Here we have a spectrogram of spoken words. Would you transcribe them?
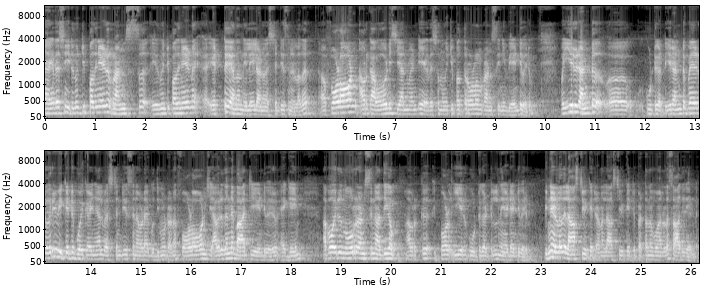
ഏകദേശം ഇരുന്നൂറ്റി പതിനേഴ് റൺസ് ഇരുന്നൂറ്റി പതിനേഴിന് എട്ട് എന്ന നിലയിലാണ് വെസ്റ്റ് ഇൻഡീസിനുള്ളത് ഫോളോ ഓൺ അവർക്ക് അവോയ്ഡ് ചെയ്യാൻ വേണ്ടി ഏകദേശം നൂറ്റി പത്തോളം റൺസ് ഇനി വേണ്ടിവരും അപ്പൊ ഈ ഒരു രണ്ട് കൂട്ടുകെട്ട് ഈ രണ്ട് പേരുടെ ഒരു വിക്കറ്റ് പോയി കഴിഞ്ഞാൽ വെസ്റ്റ് ഇൻഡീസിന് അവിടെ ബുദ്ധിമുട്ടാണ്. ഫോളോ ഓൺ ചെയ്യുക അവർ തന്നെ ബാറ്റ് ചെയ്യേണ്ടി വരും അഗെയിൻ അപ്പോൾ ഒരു നൂറ് റൺസിന് അധികം അവർക്ക് ഇപ്പോൾ ഈ ഒരു കൂട്ടുകെട്ടിൽ നേടേണ്ടി വരും. പിന്നെ ഉള്ളത് ലാസ്റ്റ് വിക്കറ്റാണ് ലാസ്റ്റ് വിക്കറ്റ് പെട്ടെന്ന് പോകാനുള്ള സാധ്യതയുണ്ട്.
